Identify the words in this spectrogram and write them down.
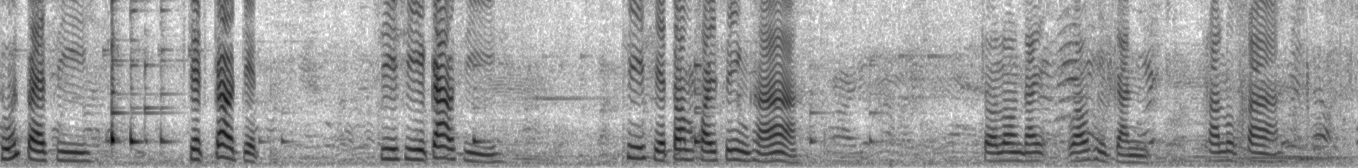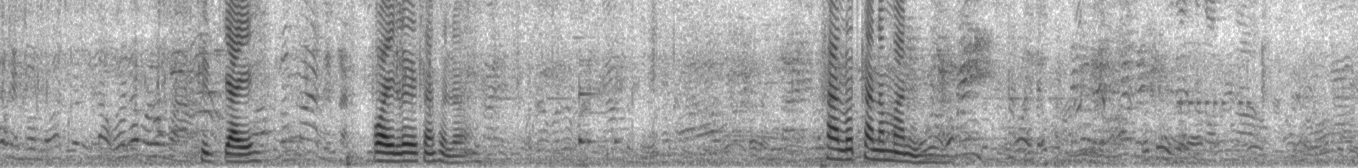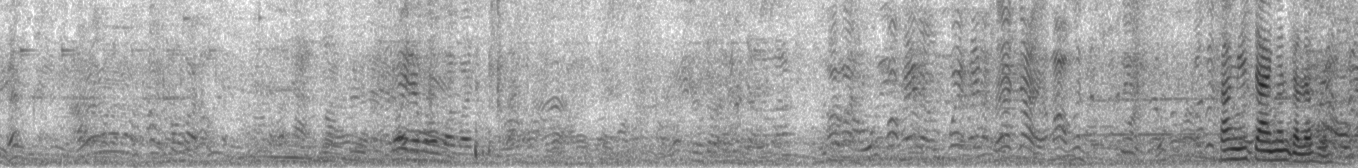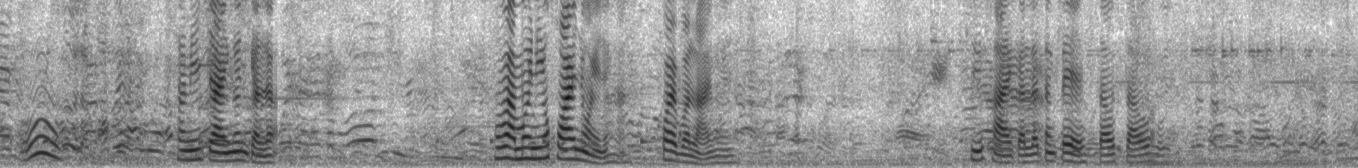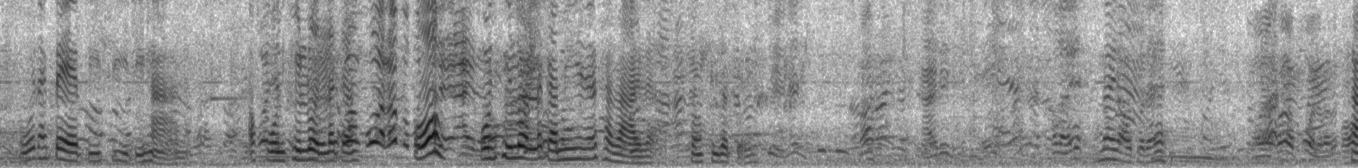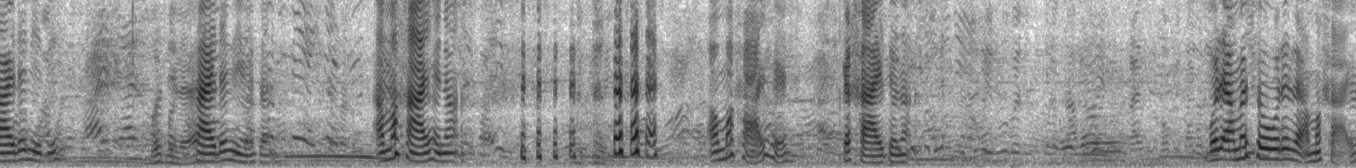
0 8 4 7 9 7 4 4 9 4 ที่เสียต้อมคอยซิ่งค่ะต่อรองได้ว้าคือกันค่ารถค่าถึกใจ ปล่อยเลยสันผลแล้วค่ารถค่าน้ำมัน ทางนี้จ่ายเงินกันแล้วผมโอ้ทางนี้จ่ายเงินกันแล้ว เพราะว่ามื้อนี้ควายหน่อยนะคะควายบ่หลายมื้อซื้อขายกันแล้วตั้งแต่เสาเสาๆโอ้ตั้งแต่ตีสี่ตีห้าเอาคนขึ้นรถแล้วกันโอ้คนขึ้นรถแล้วก็มีแล้วทลายแล้วคนขึ้นรถตัวเองนเอาตัวใด ขายได้นี่ดิเบิดนี่แหละขายได้นี่มาสั่นเอามาขายให้เนาะ เอามาขายเหรอก็ขายตัวเนาะบ่ได้เอามาโซ่ได้เลยเอามาขาย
